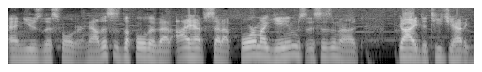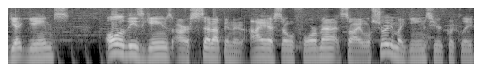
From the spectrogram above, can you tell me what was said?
and use this folder. Now, this is the folder that I have set up for my games. This isn't a guide to teach you how to get games. All of these games are set up in an ISO format, so I will show you my games here quickly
